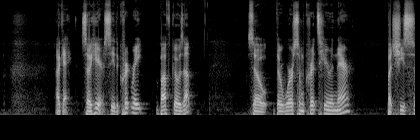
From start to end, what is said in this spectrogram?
okay, so here, see the crit rate buff goes up so there were some crits here and there, but she's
